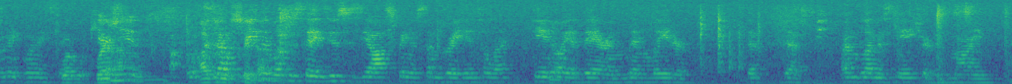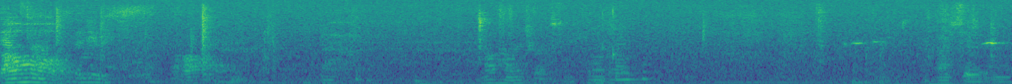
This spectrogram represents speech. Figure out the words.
When I, when I say. Where- where's- nous. I It's didn't not see that. reasonable to say Zeus is the offspring of some great intellect, Dianoia there, and then later, the, the unblemished nature of his mind, that's uh, Oh. the nous. Oh. Oh, how interesting. I see what you mean.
